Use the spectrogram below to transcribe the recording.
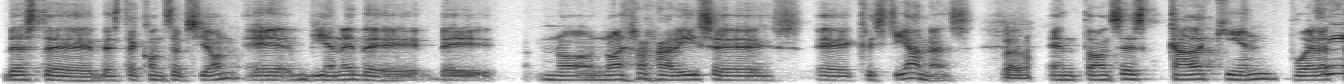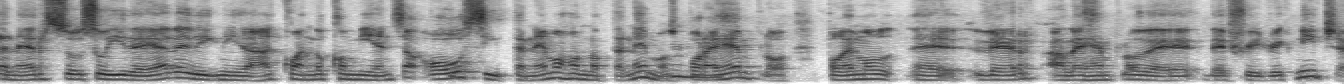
de, este, de esta concepción eh, viene de, de no, nuestras raíces eh, cristianas. Entonces, cada quien puede tener su, su, idea de dignidad cuando comienza o si tenemos o no tenemos. Por ejemplo, podemos eh, ver al ejemplo de, de, Friedrich Nietzsche.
